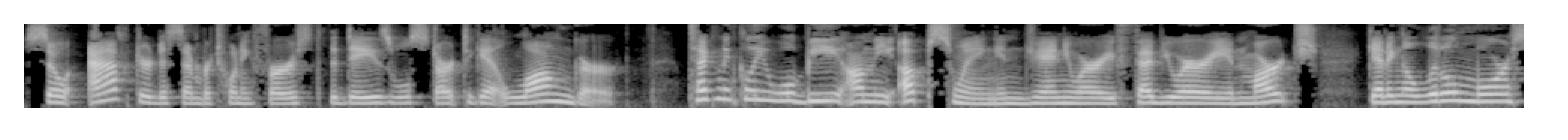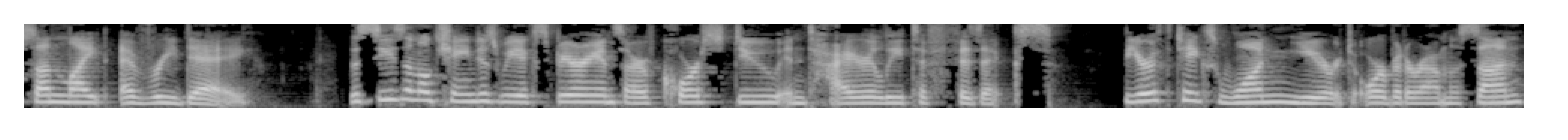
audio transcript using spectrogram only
So after December 21st, the days will start to get longer. Technically, we'll be on the upswing in January, February, and March, getting a little more sunlight every day. The seasonal changes we experience are, of course, due entirely to physics. The Earth takes one year to orbit around the Sun,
